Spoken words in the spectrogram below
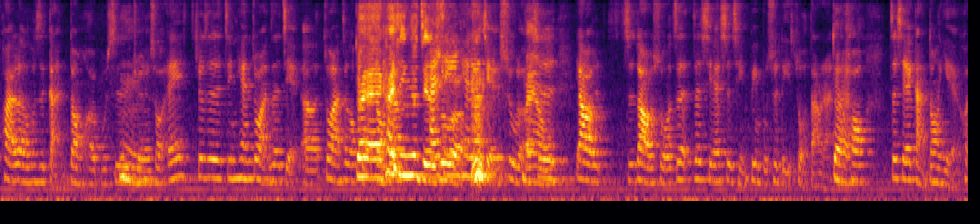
快乐或是感动，而不是觉得说，哎、嗯，就是今天做完这节呃做完这个活动，对，开心就结束了，开心一天就结束了，而是要知道说这这些事情并不是理所当然，然后这些感动也会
